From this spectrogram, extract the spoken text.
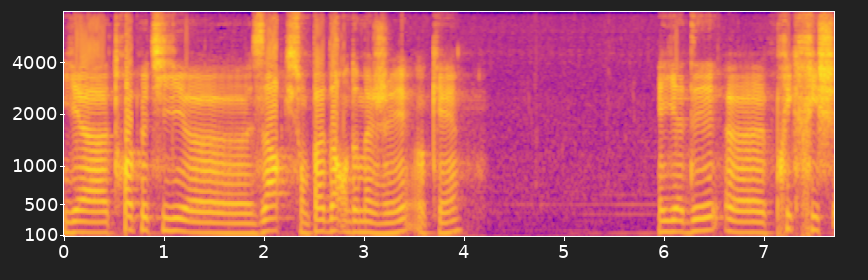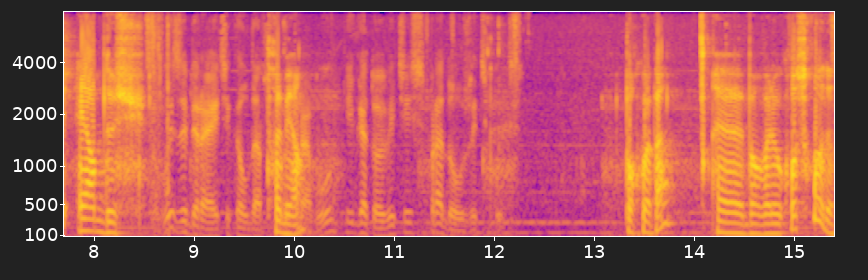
Il y a trois petits euh, arbres qui sont pas endommagés. Ok. Et il y a des euh, prickriches herbes dessus. Très bien. Pourquoi pas? Euh, ben On va aller au crossroad.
